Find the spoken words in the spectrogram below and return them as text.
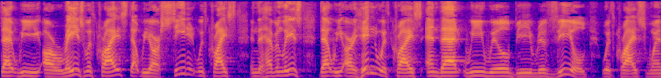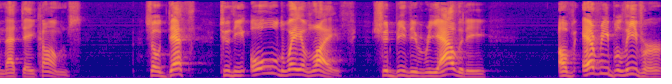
that we are raised with Christ, that we are seated with Christ in the heavenlies, that we are hidden with Christ, and that we will be revealed with Christ when that day comes. So, death to the old way of life should be the reality of every believer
